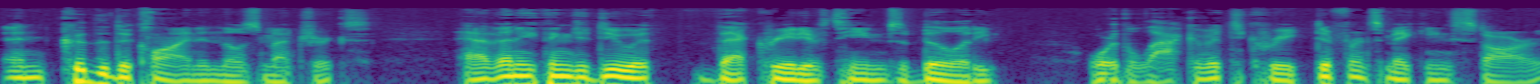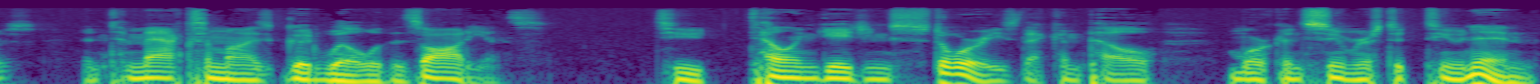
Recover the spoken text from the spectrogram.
And could the decline in those metrics have anything to do with that creative team's ability or the lack of it to create difference making stars and to maximize goodwill with its audience, to tell engaging stories that compel more consumers to tune in,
